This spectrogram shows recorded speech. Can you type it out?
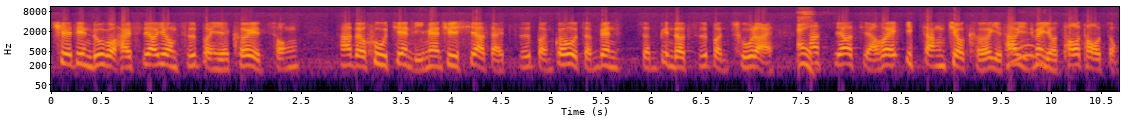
确定如果还是要用资本，也可以从。它的附件里面去下载资本归户整变整变的资本出来，它只要缴费一张就可以，它里面有 total 总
